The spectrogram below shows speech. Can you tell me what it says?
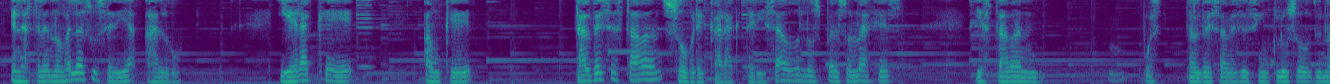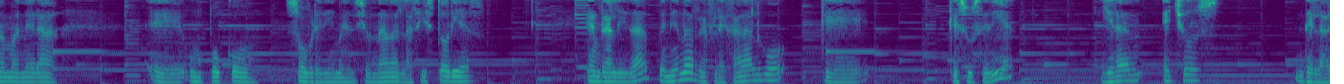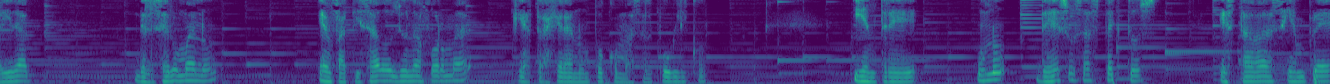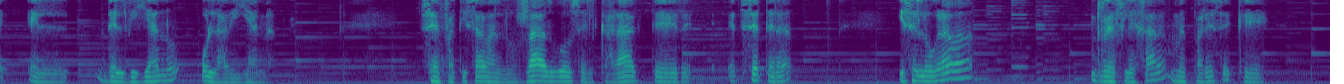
En las telenovelas sucedía algo y era que aunque tal vez estaban sobrecaracterizados los personajes y estaban pues tal vez a veces incluso de una manera eh, un poco sobredimensionadas las historias, en realidad venían a reflejar algo que, que sucedía y eran hechos de la vida del ser humano enfatizados de una forma que atrajeran un poco más al público. Y entre uno de esos aspectos estaba siempre el del villano o la villana. Se enfatizaban los rasgos, el carácter, etc. Y se lograba reflejar, me parece que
